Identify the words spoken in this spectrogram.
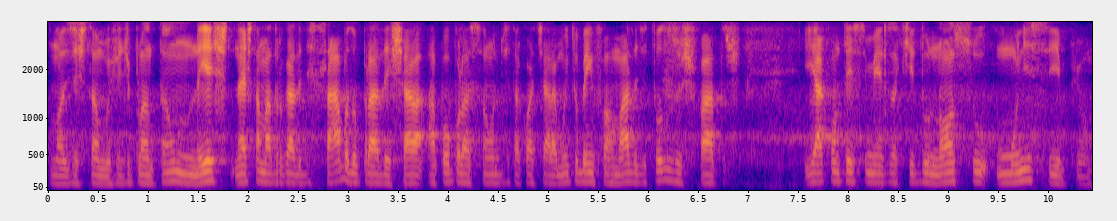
Nós estamos de plantão neste, nesta madrugada de sábado para deixar a população de Itacoatiara muito bem informada de todos os fatos e acontecimentos aqui do nosso município.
